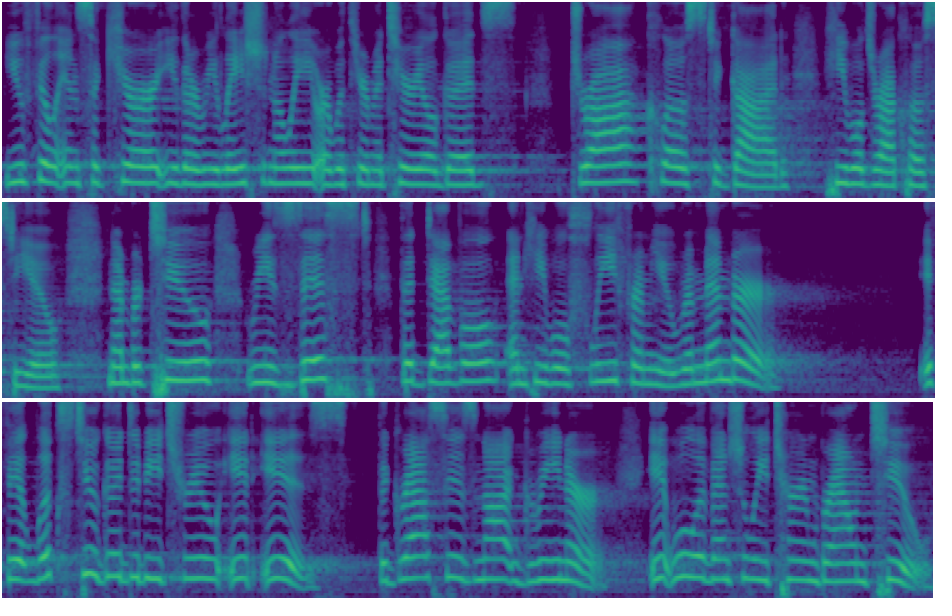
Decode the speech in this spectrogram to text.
you feel insecure either relationally or with your material goods. Draw close to God, he will draw close to you. Number two, resist the devil and he will flee from you. Remember, if it looks too good to be true, it is. The grass is not greener, it will eventually turn brown too.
